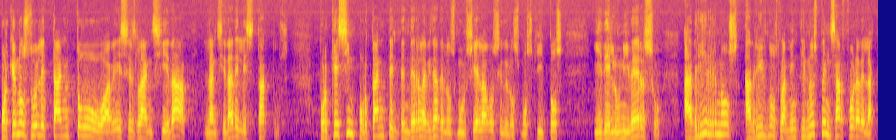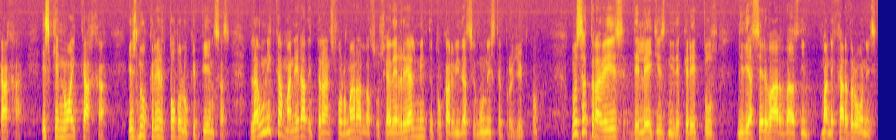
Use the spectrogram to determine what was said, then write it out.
¿Por qué nos duele tanto a veces la ansiedad, la ansiedad del estatus? ¿Por qué es importante entender la vida de los murciélagos y de los mosquitos y del universo? Abrirnos, abrirnos la mente y no es pensar fuera de la caja, es que no hay caja, es no creer todo lo que piensas. La única manera de transformar a la sociedad, de realmente tocar vida según este proyecto, no es a través de leyes, ni decretos, ni de hacer bardas, ni manejar drones.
